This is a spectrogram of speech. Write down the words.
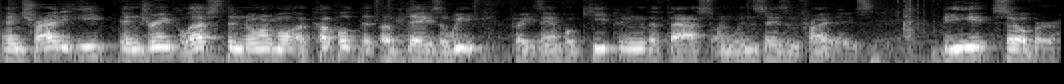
And try to eat and drink less than normal a couple of days a week. For example, keeping the fast on Wednesdays and Fridays. Be sober.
